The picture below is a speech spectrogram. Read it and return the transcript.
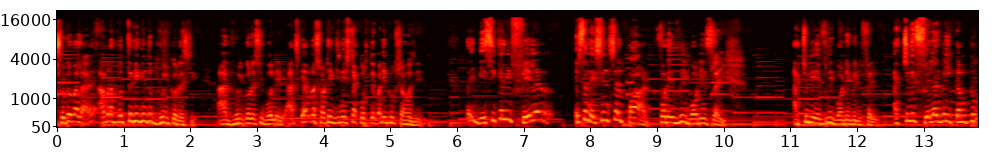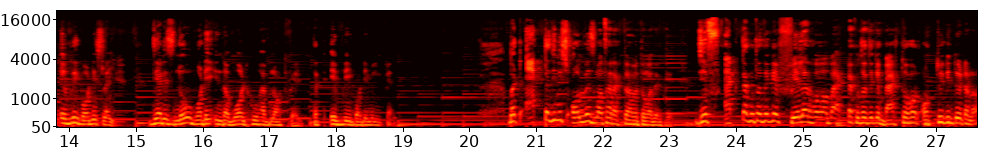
ছোটবেলায় আমরা প্রত্যেকে কিন্তু ভুল করেছি। আর ভুল করেছি বলেই আজকে আমরা সঠিক জিনিসটা করতে পারি খুব সহজেই। তাই basically failure it's an essential part for everybody's life actually everybody will fail. Actually, failure will come to everybody's life. There is nobody in the world who have not failed, that everybody will fail. But একটা জিনিস অলওয়েজ মাথায় রাখতে হবে তোমাদেরকে, যে একটা কোথা থেকে ফেলার হওয়া বা একটা কোথা থেকে ব্যর্থ হওয়ার অর্থই কিন্তু এটা না,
